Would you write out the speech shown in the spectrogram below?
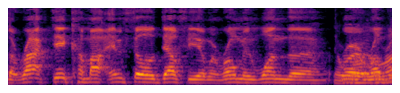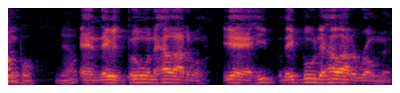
the Rock did come out in Philadelphia when Roman won the, the Royal, Royal Rumble. Rumble. Yep. And they was booing the hell out of him. Yeah, he they booed the hell out of Roman.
